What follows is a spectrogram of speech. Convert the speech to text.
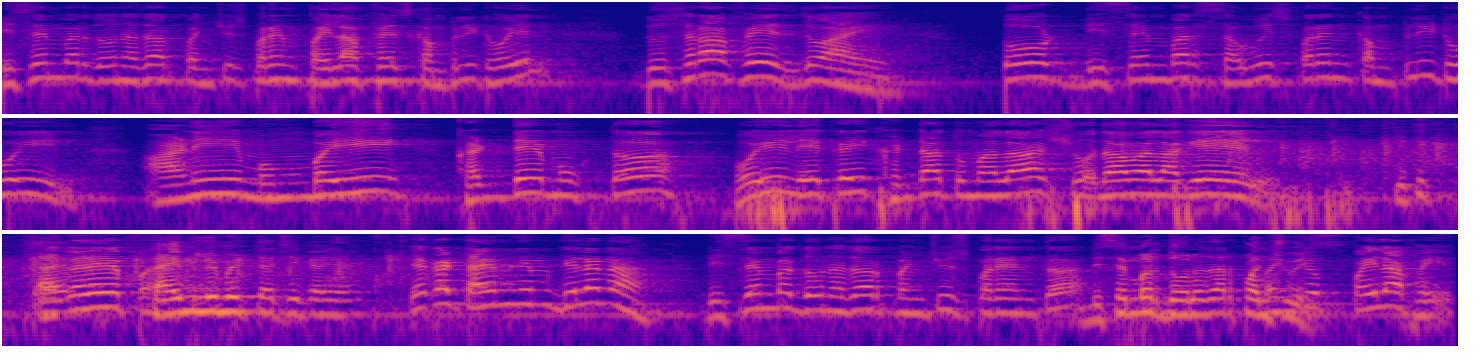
डिसेंबर दोन हजार पंचवीसपर्यंत पहिला फेज कंप्लीट होईल. दुसरा फेज जो आहे तो डिसेंबर सव्वीस पर्यंत कंप्लीट होईल. आणि मुंबई खड्डे मुक्त होईल. एकही खड्डा तुम्हाला शोधावा लागेल. किती सगळे टाइम लिमिट त्याची काय आहे? एका टाइम लिमिट दिलं ना डिसेंबर दोन हजार पंचवीसपर्यंत डिसेंबर दोन हजार पंचवीस. पहिला फेज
